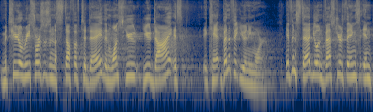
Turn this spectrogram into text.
material resources in the stuff of today, then once you, you die, it's, it can't benefit you anymore. If instead you'll invest your things in,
